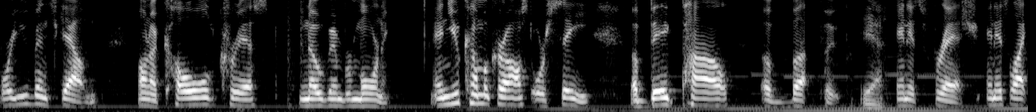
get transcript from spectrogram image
or you've been scouting on a cold, crisp November morning, and you come across or see a big pile of butt poop. Yeah. And it's fresh, and it's like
